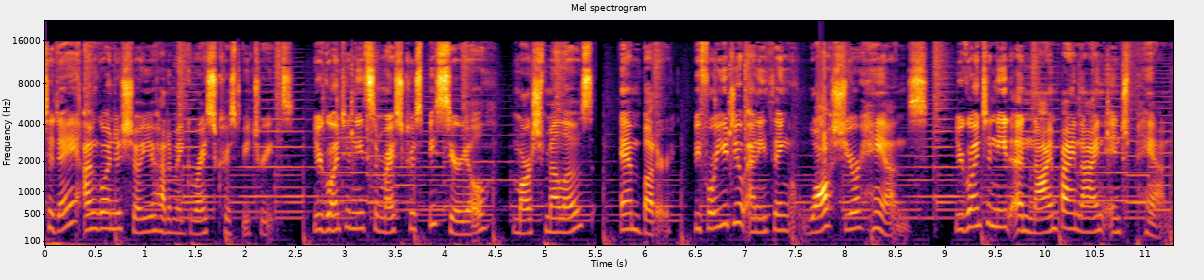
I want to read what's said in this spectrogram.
Today I'm going to show you how to make Rice Krispie treats. You're going to need some Rice Krispie cereal, marshmallows, and butter. Before you do anything, wash your hands. You're going to need a 9 by 9 inch pan.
